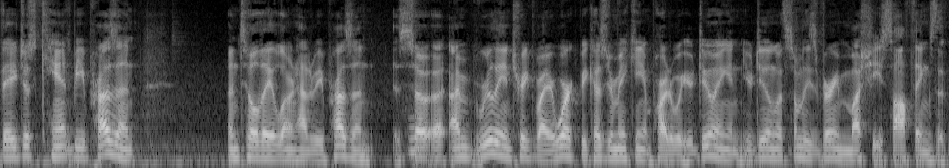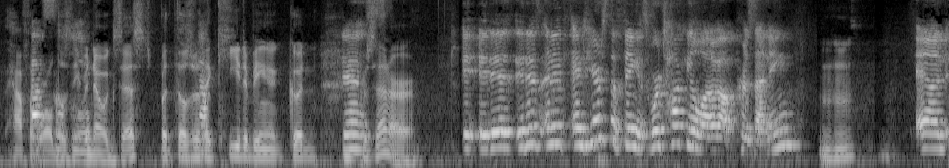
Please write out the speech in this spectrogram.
they just can't be present until they learn how to be present so uh, I'm really intrigued by your work because you're making it part of what you're doing, and you're dealing with some of these very mushy, soft things that half the Absolutely. world doesn't even know exist. But those are the key to being a good yes. presenter. It, it is. It is, and it, and here's the thing: is we're talking a lot about presenting, mm-hmm. and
